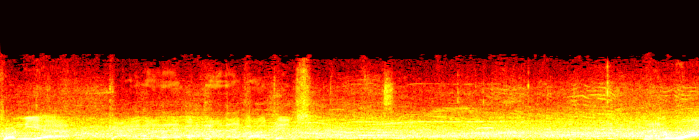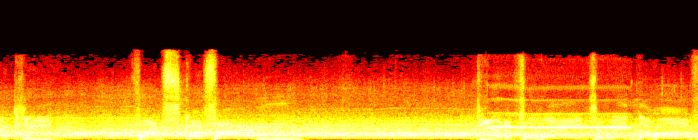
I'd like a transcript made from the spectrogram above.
Cronje Okay, another, another advantage. and Whiteley finds Skosan. Beautiful way to end the half.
